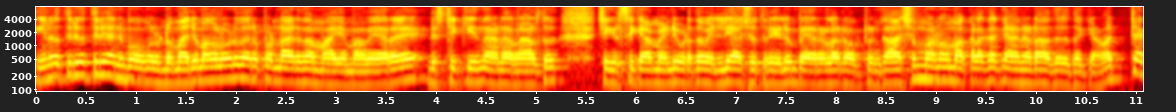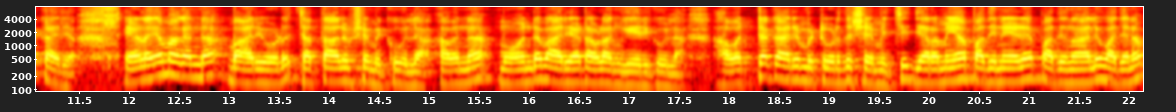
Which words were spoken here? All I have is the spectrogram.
ഇങ്ങനെ ഒത്തിരി ഒത്തിരി അനുഭവങ്ങളുണ്ട്. മരുമകളോട് വെറുപ്പുണ്ടായിരുന്ന അമ്മായിയമ്മ വേറെ ഡിസ്ട്രിക്റ്റിൽ നിന്നാണ് എറണാകുളത്ത് ചികിത്സിക്കാൻ വേണ്ടി ഇവിടുത്തെ വലിയ ആശുപത്രിയിലും പേരുള്ള ഡോക്ടറും കാശും പണവും മക്കളൊക്കെ കാനഡ അത് ഇതൊക്കെയാണ്. ഒറ്റ കാര്യം. ഇളയ മകന്റെ ഭാര്യയോട് ചത്താലും ക്ഷമിക്കൂല. അവനെ മോന്റെ ഭാര്യയായിട്ട് അവൾ അംഗീകരിക്കൂല. ആ ഒറ്റ കാര്യം വിട്ടുകൊടുത്ത് ക്ഷമിച്ച് ജെറമിയ പതിനേഴ് പതിനാല് വചനം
